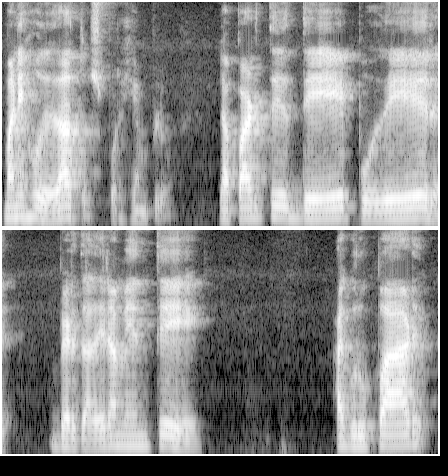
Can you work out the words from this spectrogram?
Manejo de datos, por ejemplo. La parte de poder verdaderamente agrupar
